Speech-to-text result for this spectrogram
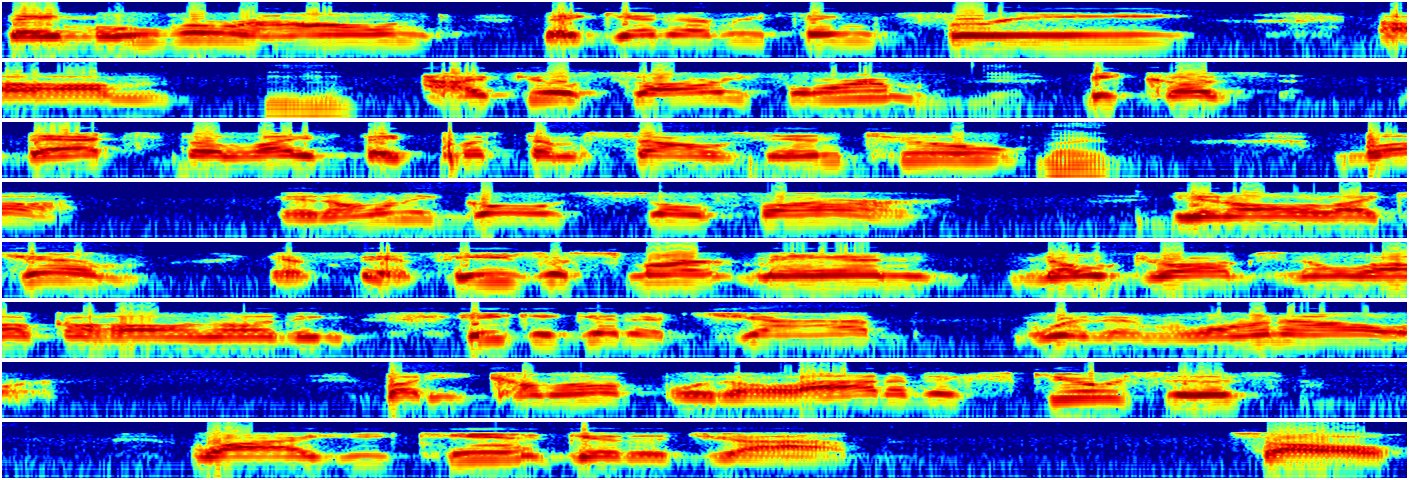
They move around. They get everything free. Um, Mm-hmm. I feel sorry for them because that's the life they put themselves into. Right. But it only goes so far. You know, like him. If if he's a smart man, no drugs, no alcohol, nothing, he could get a job within one hour. But he come up with a lot of excuses why he can't get a job. So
